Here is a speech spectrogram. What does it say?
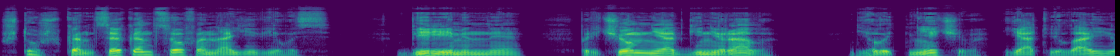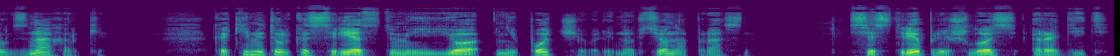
Что ж, в конце концов она явилась. Беременная, причем не от генерала. Делать нечего, я отвела ее к знахарке. Какими только средствами ее не подчивали, но все напрасно. Сестре пришлось родить.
